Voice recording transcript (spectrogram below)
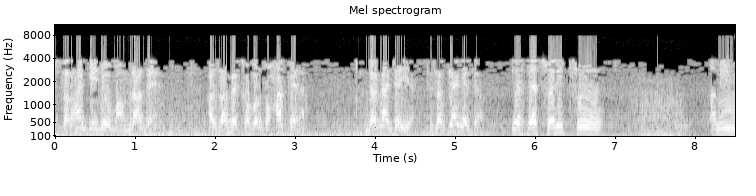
اس طرح کے جو معاملات ہیں عذاب قبر تو حق ہے نا ڈرنا چاہیے تو کیا کہتے ہیں yes that's very true man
